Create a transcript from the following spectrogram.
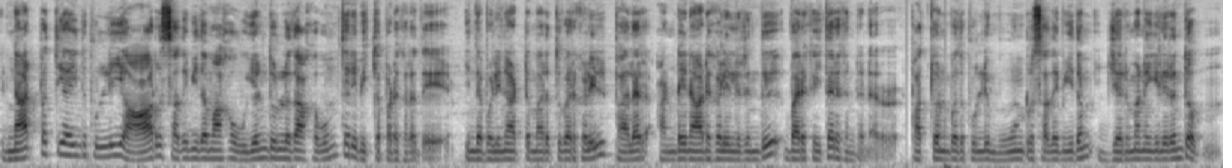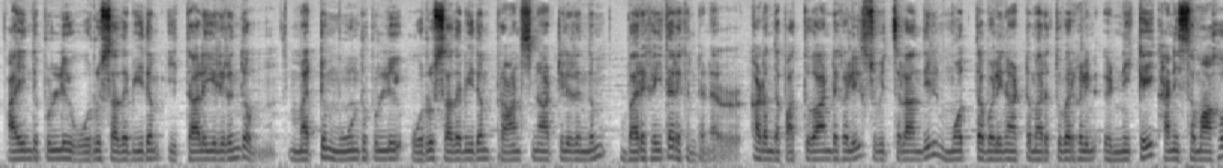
நாற்பத்தி ஐந்து புள்ளி ஆறு சதவீதமாக உயர்ந்துள்ளதாகவும் தெரிவிக்கப்படுகிறது. இந்த வெளிநாட்டு மருத்துவர்களில் பலர் அண்டை நாடுகளிலிருந்து வருகை தருகின்றனர். பத்தொன்பது புள்ளி மூன்று சதவீதம் ஜெர்மனியிலிருந்தும் ஐந்து புள்ளி ஒரு சதவீதம் இத்தாலியிலிருந்தும் மற்றும் மூன்று புள்ளி ஒரு சதவீதம் பிரான்ஸ் நாட்டிலிருந்தும் வருகை தருகின்றனர். கடந்த பத்து ஆண்டுகளில் சுவிட்சர்லாந்தில் மொத்த வெளிநாட்டு மருத்துவர்களின் எண்ணிக்கை கணிசமாக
